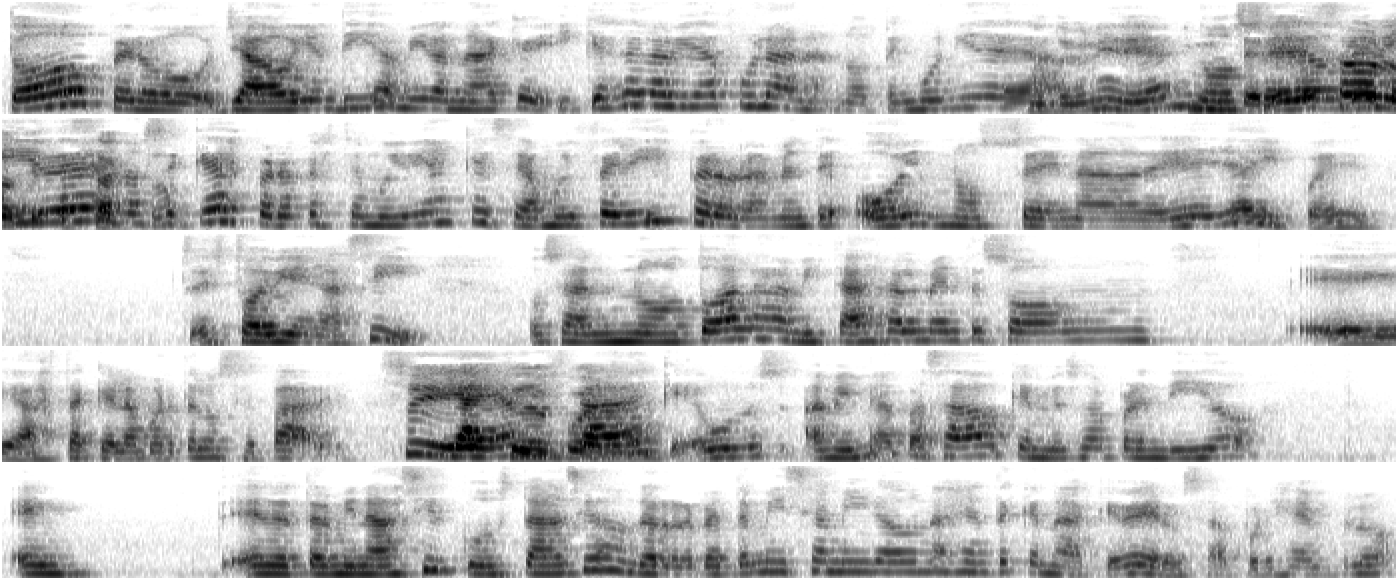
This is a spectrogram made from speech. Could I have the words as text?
todo, pero ya hoy en día, mira, nada que... ¿Y qué es de la vida fulana? No tengo ni idea. No tengo ni idea, ni me no sé interesa o dónde lo que- vive, no sé qué, espero que esté muy bien, que sea muy feliz, pero realmente hoy no sé nada de ella y pues estoy bien así. O sea, no todas las amistades realmente son eh, hasta que la muerte los separe. Sí, y hay amistades que unos, a mí me ha pasado que me he sorprendido en, en determinadas circunstancias donde de repente me hice amiga de una gente que nada que ver. O sea, por ejemplo,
